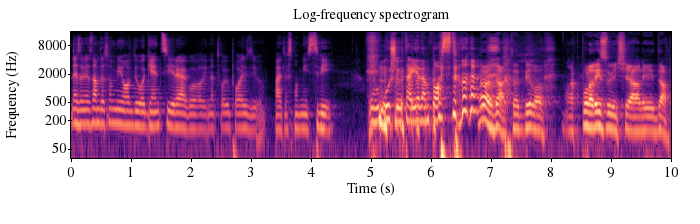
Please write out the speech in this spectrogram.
Ne znam, ja znam da smo mi ovde u agenciji reagovali na tvoju poeziju. Valjda smo mi svi u, ušli u taj 1%. Da, da, to je bilo onako polarizujuće, ali da.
